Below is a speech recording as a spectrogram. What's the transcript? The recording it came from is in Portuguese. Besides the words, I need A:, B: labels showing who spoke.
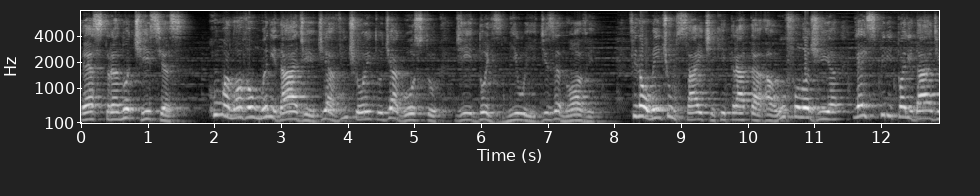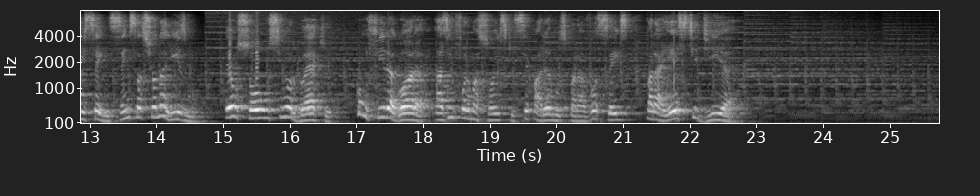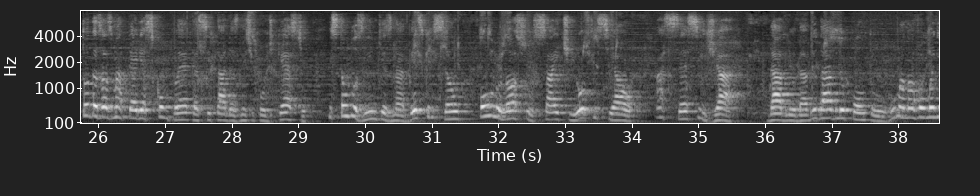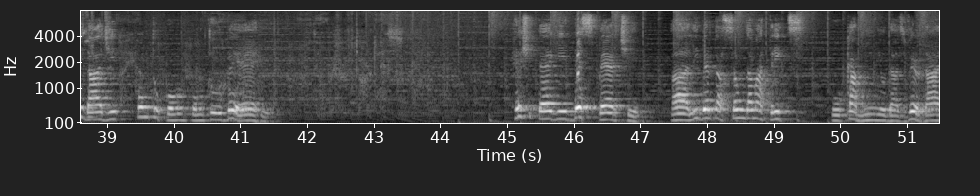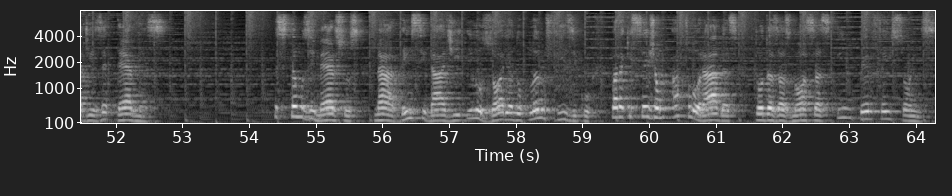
A: Extra Notícias. Uma nova humanidade, dia 28 de agosto de 2019. Finalmente um site que trata a ufologia e a espiritualidade sem sensacionalismo. Eu sou o Sr. Black. Confira agora as informações que separamos para vocês para este dia. Todas as matérias completas citadas neste podcast estão nos links na descrição ou no nosso site oficial. Acesse já www.rumanovahumanidade.com.br Hashtag Desperte a libertação da Matrix, o caminho das verdades eternas. Estamos imersos na densidade ilusória do plano físico para que sejam afloradas todas as nossas imperfeições.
